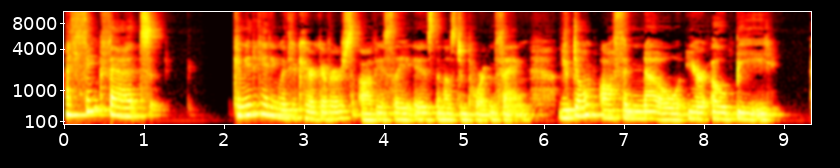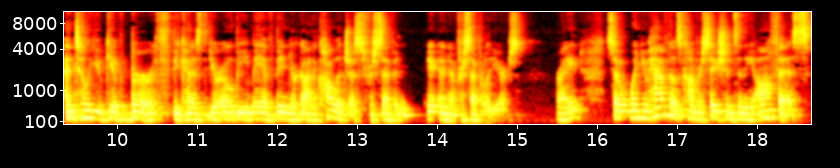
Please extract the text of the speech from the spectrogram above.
I think that communicating with your caregivers obviously is the most important thing. You don't often know your OB until you give birth because your OB may have been your gynecologist for seven you know, for several years right? So when you have those conversations in the office,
